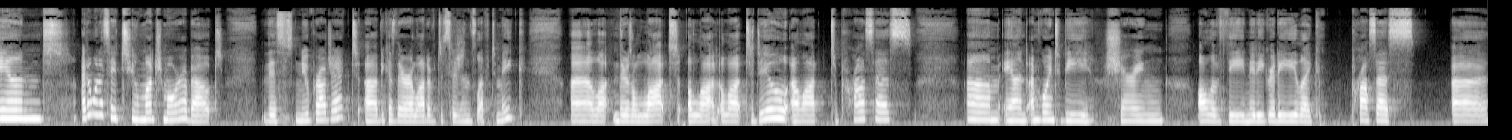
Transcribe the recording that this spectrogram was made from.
and I don't want to say too much more about this new project uh, because there are a lot of decisions left to make. Uh, a lot, there's a lot, a lot, a lot to do, a lot to process. Um, and I'm going to be sharing all of the nitty gritty, like process uh,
